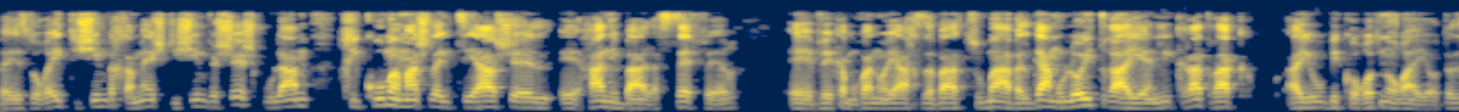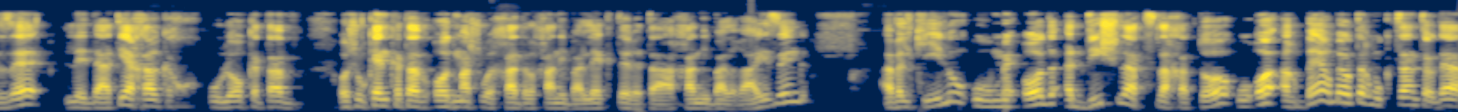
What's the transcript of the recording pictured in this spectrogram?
שבאזורי 95-96 כולם חיכו ממש ליציאה של הניבל, אה, הספר, אה, וכמובן הוא היה אכזבה עצומה, אבל גם הוא לא התראיין לקראת, רק היו ביקורות נוראיות. על זה לדעתי אחר כך הוא לא כתב, או שהוא כן כתב עוד משהו אחד על חניבל לקטר, את ה Hannibal Rising. אבל כאילו הוא מאוד אדיש להצלחתו, הוא הרבה הרבה יותר מוקצן, אתה יודע,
